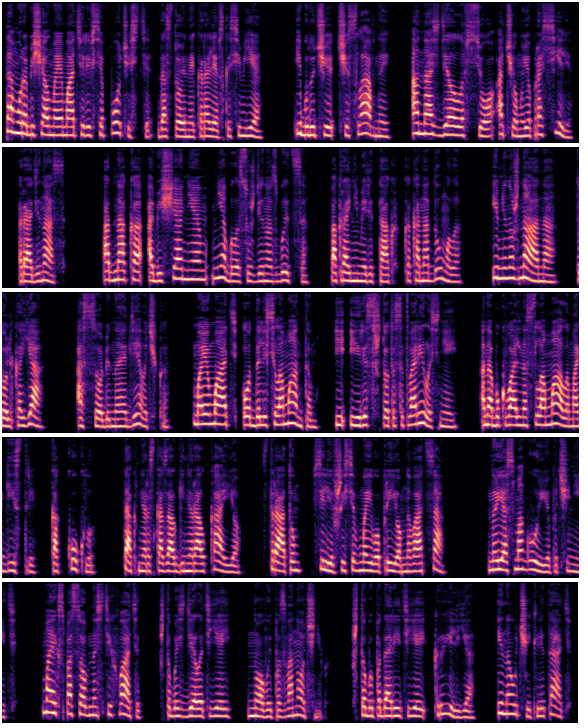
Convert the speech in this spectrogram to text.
Тамур обещал моей матери все почести, достойные королевской семье, и, будучи тщеславной, она сделала все, о чем ее просили, ради нас. Однако обещаниям не было суждено сбыться, по крайней мере так, как она думала. Им не нужна она, только я, особенная девочка. Мою мать отдали силамантам, и Ирис что-то сотворила с ней. Она буквально сломала магистре, как куклу. Так мне рассказал генерал Кайо, стратум, вселившийся в моего приемного отца. Но я смогу ее починить. Моих способностей хватит, чтобы сделать ей новый позвоночник, чтобы подарить ей крылья и научить летать.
